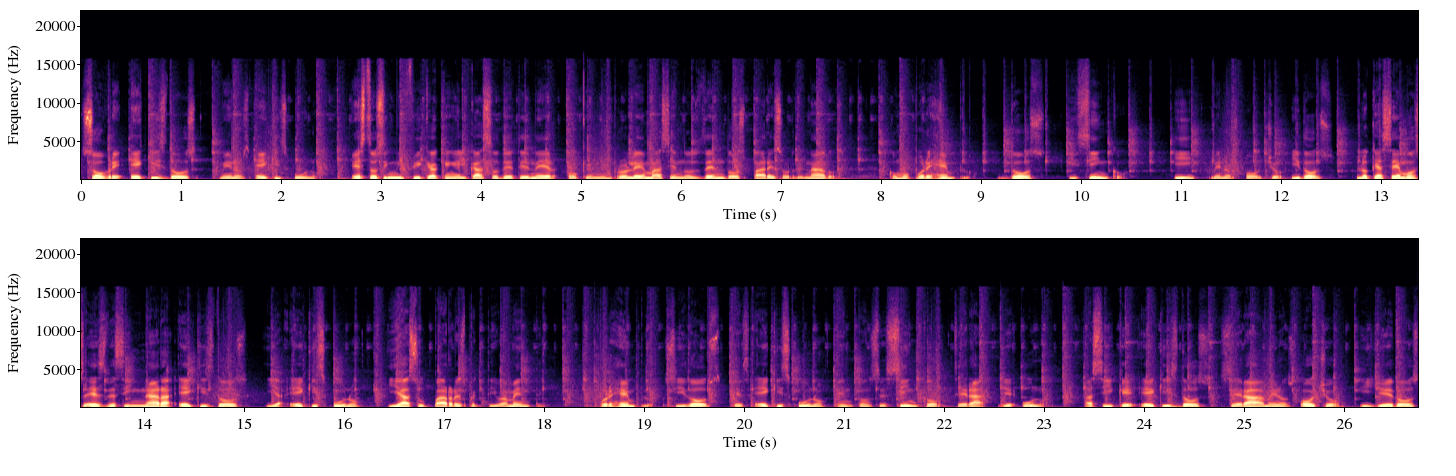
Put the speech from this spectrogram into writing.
sobre x2 menos x1. Esto significa que en el caso de tener o que en un problema se nos den dos pares ordenados, como por ejemplo 2 y 5 y menos 8 y 2. Lo que hacemos es designar a x2 y a x1 y a su par respectivamente. Por ejemplo, si 2 es x1, entonces 5 será y1. Así que x2 será menos 8 y y2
